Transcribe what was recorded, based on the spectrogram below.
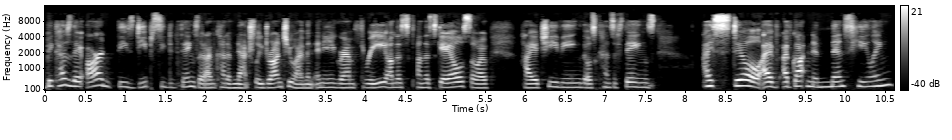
because they are these deep seated things that I'm kind of naturally drawn to. I'm an Enneagram three on this on the scale, so I'm high achieving, those kinds of things. I still I've I've gotten immense healing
